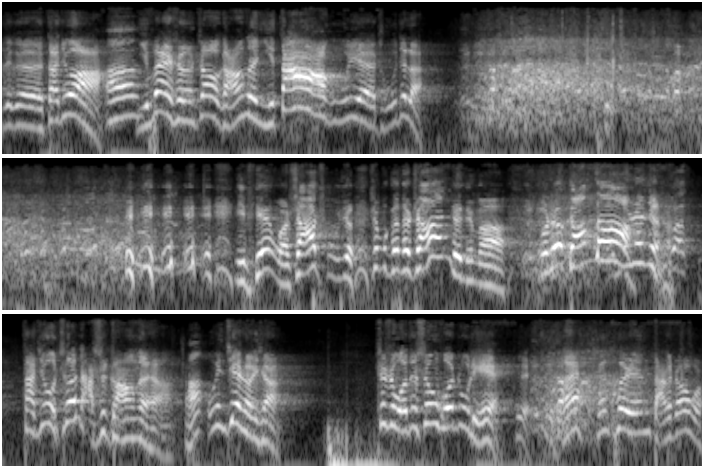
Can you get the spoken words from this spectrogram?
这个大舅啊，啊你外甥赵刚子，你大姑爷出去了。你骗我啥出去了？这不搁那站着呢吗？我说刚子，不是你大舅，这哪是刚子呀？啊啊，我给你介绍一下，这是我的生活助理。对，来跟客人打个招呼。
